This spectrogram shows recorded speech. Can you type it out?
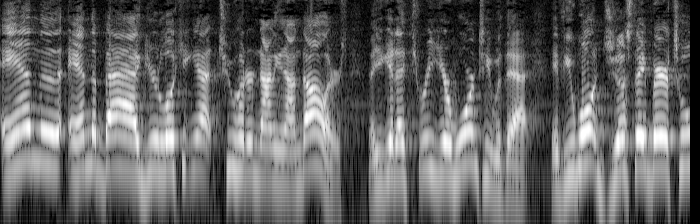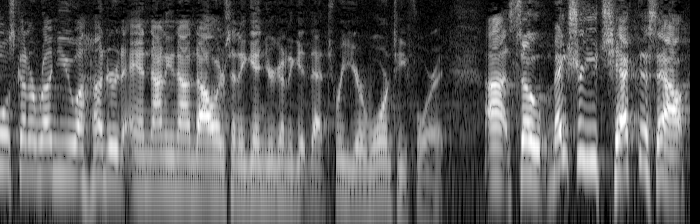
and the, and the bag, you're looking at $299. Now you get a three year warranty with that. If you want just a bare tool, it's going to run you $199. And again, you're going to get that three year warranty for it. Uh, so make sure you check this out.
